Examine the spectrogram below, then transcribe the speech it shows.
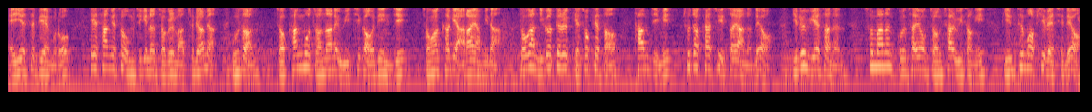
ASBM으로 해상에서 움직이는 적을 맞추려면 우선 적 항모 전단의 위치가 어디인지 정확하게 알아야 합니다. 또한 이것들을 계속해서 탐지 및 추적할 수 있어야 하는데요. 이를 위해서는 수많은 군사용 정찰 위성이 빈틈없이 배치되어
